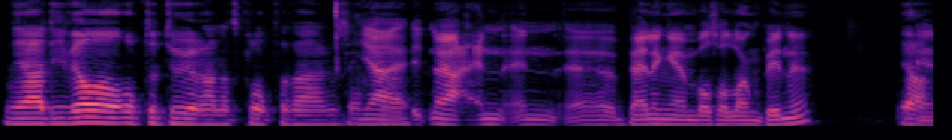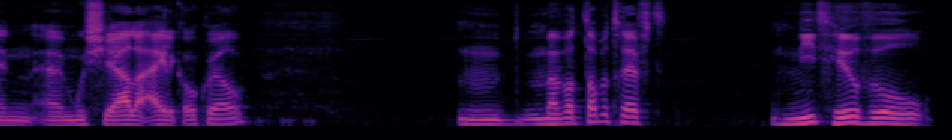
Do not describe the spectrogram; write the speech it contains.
Ja, die wel al op de deur aan het kloppen waren. Zeg ja, maar. nou ja, en, en uh, Bellingham was al lang binnen. Ja. En uh, Musiala eigenlijk ook wel. M maar wat dat betreft, niet heel veel.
